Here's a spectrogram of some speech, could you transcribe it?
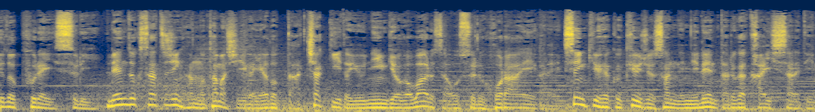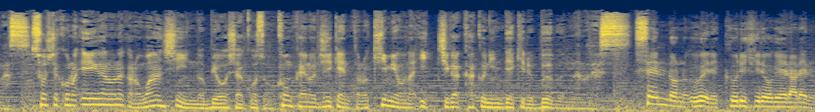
イルドプレイ3連続殺人犯の魂が宿ったチャッキーという人形が悪さをするホラー映画で1993年にレンタルが開始されています。そしてこの映画の中のワンシーンの描写こそ今回の事件との奇妙な一致が確認できる部分なのです。線路の上で繰り広げられる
